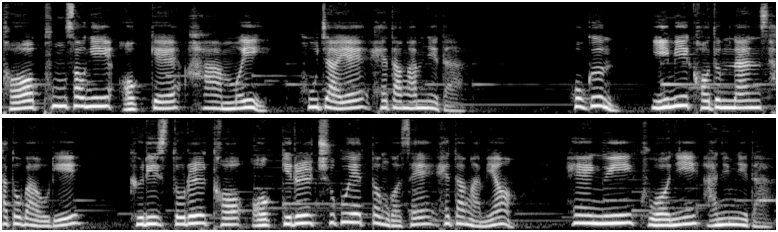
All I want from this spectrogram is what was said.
더 풍성히 얻게 함의 후자에 해당합니다. 혹은 이미 거듭난 사도 바울이 그리스도를 더 얻기를 추구했던 것에 해당하며 행위 구원이 아닙니다.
